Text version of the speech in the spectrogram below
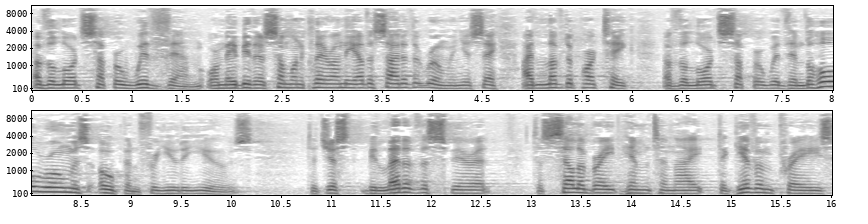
of the Lord's Supper with them. Or maybe there's someone clear on the other side of the room and you say, I'd love to partake of the Lord's Supper with them. The whole room is open for you to use, to just be led of the Spirit, to celebrate Him tonight, to give Him praise,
